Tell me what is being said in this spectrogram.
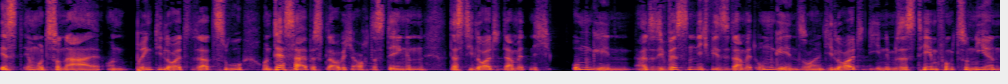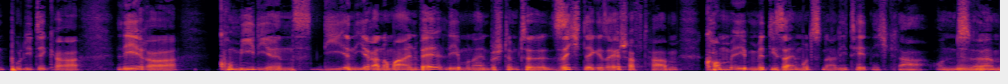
ist emotional und bringt die Leute dazu. Und deshalb ist, glaube ich, auch das Ding, dass die Leute damit nicht umgehen. Also sie wissen nicht, wie sie damit umgehen sollen. Die Leute, die in dem System funktionieren, Politiker, Lehrer, Comedians, die in ihrer normalen Welt leben und eine bestimmte Sicht der Gesellschaft haben, kommen eben mit dieser Emotionalität nicht klar. Und mhm. ähm,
